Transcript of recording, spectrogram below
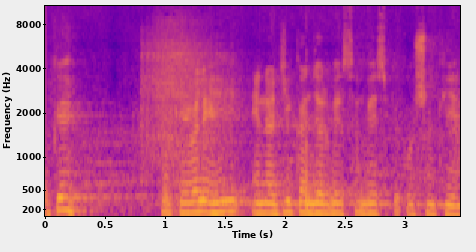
ओके तो केवल यही एनर्जी कंजर्वेशन बेस पे क्वेश्चन किए।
